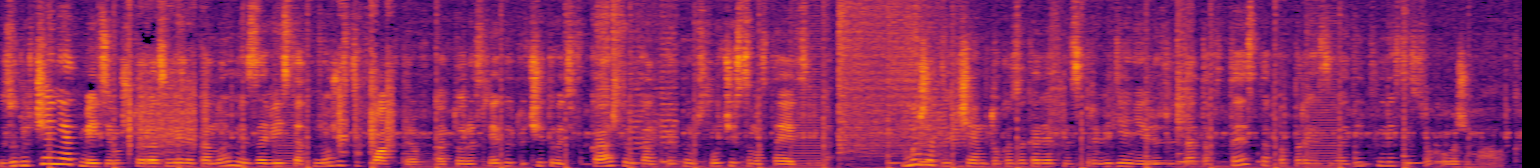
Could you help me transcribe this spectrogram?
В заключение отметим, что размер экономии зависит от множества факторов, которые следует учитывать в каждом конкретном случае самостоятельно. Мы же отвечаем только за корректность проведения результатов теста по производительности соковыжималок.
